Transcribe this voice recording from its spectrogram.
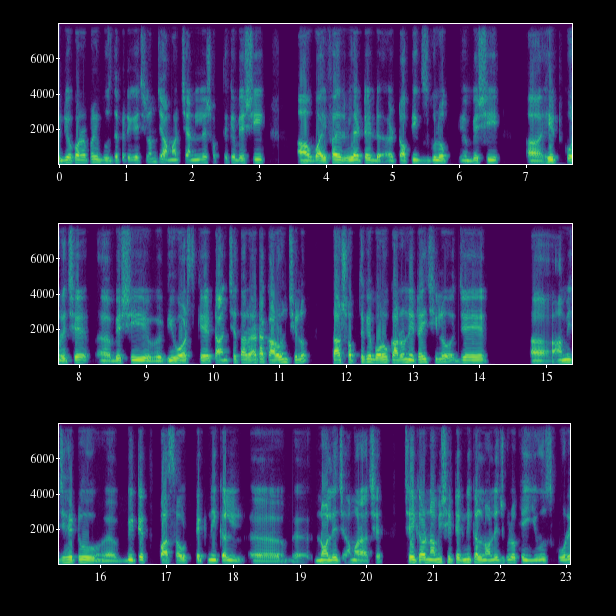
ভিডিও করার পরেই বুঝতে পেরে গেছিলাম যে আমার চ্যানেলে সব থেকে বেশি ওয়াইফাই রিলেটেড টপিকসগুলো বেশি হিট করেছে, বেশি ভিউয়ার্সকে টানছে। তার একটা কারণ ছিল। তার সব থেকে বড় কারণ এটাই ছিল যে আমি যেহেতু BTech pass out technical knowledge আমার আছে। সেই কারণে আমি সেই টেকনিক্যাল নলেজ গুলোকে ইউস করে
